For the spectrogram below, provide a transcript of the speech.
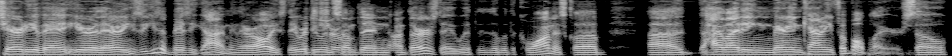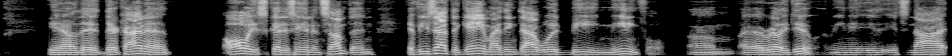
charity event here or there. He's he's a busy guy. I mean, they're always they were That's doing true. something on Thursday with the with the Kiwanis Club uh, highlighting Marion County football players. So, you know, they, they're kind of always got his hand in something. If he's at the game, I think that would be meaningful. Um, I, I really do. I mean, it, it's not,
